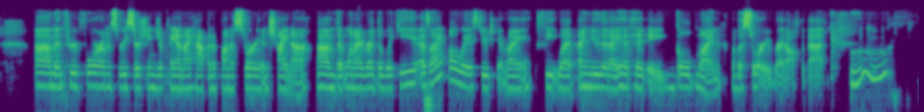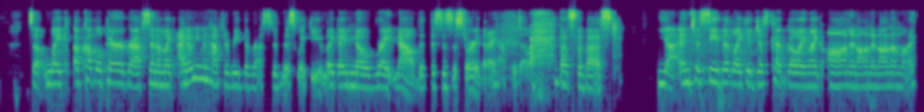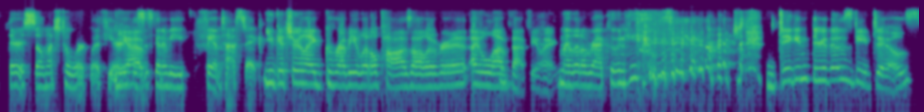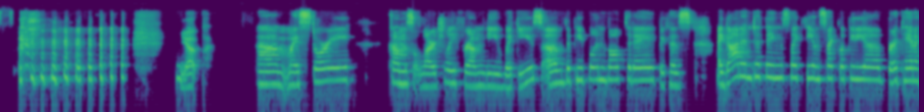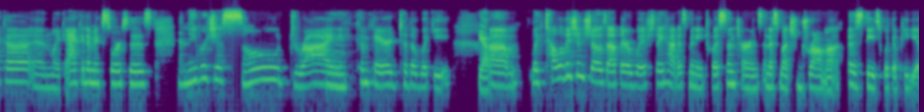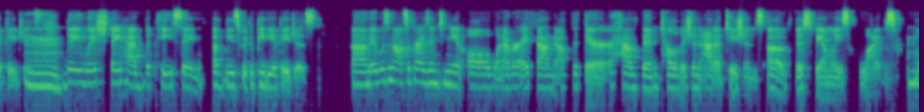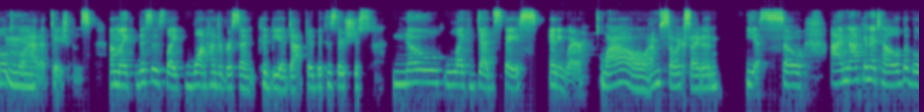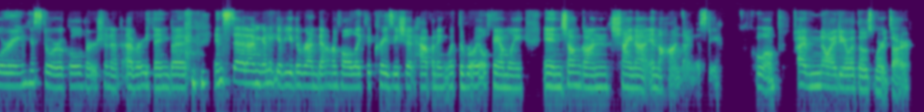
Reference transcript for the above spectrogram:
Um, and through forums researching Japan, I happened upon a story in China um, that when I read the wiki, as I always do to get my feet wet, I knew that I had hit a gold mine of a story right off the bat. Ooh. So, like a couple paragraphs and I'm like, I don't even have to read the rest of this wiki. Like, I know right now that this is a story that I have to tell. That's the best. Yeah. And to see that, like, it just kept going like on and on and on, I'm like, there is so much to work with here. Yeah. This is going to be fantastic. You get your like grubby little paws all over it. I love that feeling. My little raccoon hands. Just digging through those details. yep. Um, my story comes largely from the wikis of the people involved today because I got into things like the Encyclopedia Britannica and like academic sources, and they were just so dry Mm. compared to the wiki. Yeah. Um, like television shows out there wish they had as many twists and turns and as much drama as these Wikipedia pages Mm. they wish they had the pacing of these Wikipedia pages. Um, it was not surprising to me at all whenever I found out that there have been television adaptations of this family's lives, multiple Mm. adaptations. I'm like, this is like 100% could be adapted because there's just no like dead space anywhere. Wow. I'm so excited. Yes. So I'm not going to tell the boring historical version of everything, but instead I'm going to give you the rundown of all like the crazy shit happening with the royal family in Chang'an, China in the Han Dynasty. Cool. I have no idea what those words are.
